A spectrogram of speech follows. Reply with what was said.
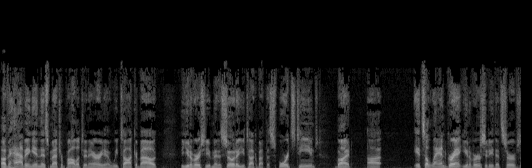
of having in this metropolitan area. We talk about the University of Minnesota, you talk about the sports teams, but uh, it's a land grant university that serves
